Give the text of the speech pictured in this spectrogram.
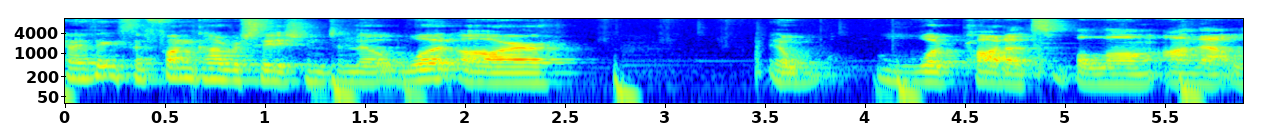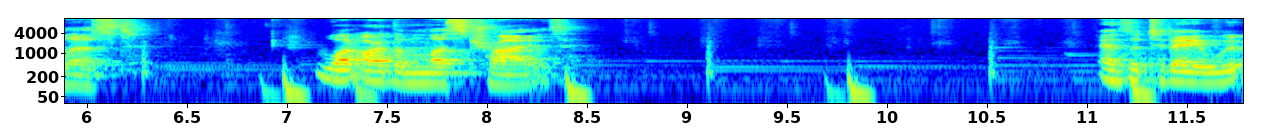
And I think it's a fun conversation to know what are, you know, what products belong on that list. What are the must tries? And so today we,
